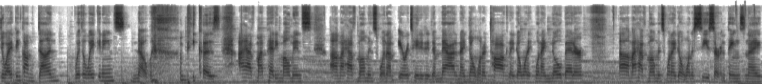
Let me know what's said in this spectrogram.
Do I think I'm done with awakenings? No, because I have my petty moments. Um, I have moments when I'm irritated and mad and I don't want to talk and I don't want to, when I know better. Um, I have moments when I don't want to see certain things and I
